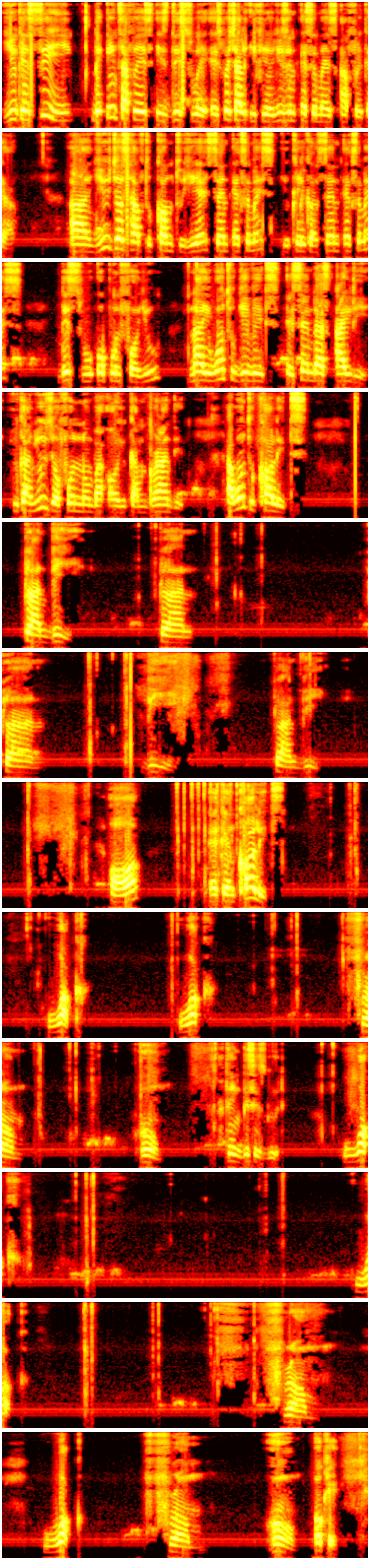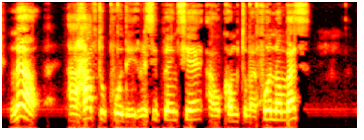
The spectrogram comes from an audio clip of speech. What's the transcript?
you can see the interface is this way, especially if you're using SMS Africa. Uh, you just have to come to here, send SMS. You click on send SMS. This will open for you. Now you want to give it a sender's ID. You can use your phone number or you can brand it. I want to call it Plan B. Plan Plan B. Plan B. Or I can call it work. Work from home. Think this is good. Work. Work from work from home. Okay, now I have to put the recipients here. I'll come to my phone numbers.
